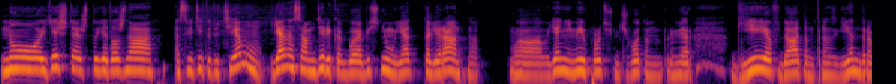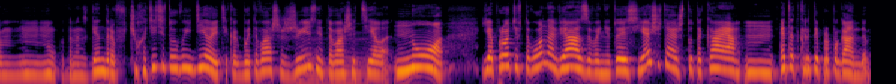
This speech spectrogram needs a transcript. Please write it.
но я считаю, что я должна осветить эту тему. Я на самом деле, как бы объясню, я толерантна. А, Я не имею против ничего там, например, геев, да, там, трансгендеров, ну, трансгендеров, что хотите, то вы и делаете, как бы это ваша жизнь, это ваше Мгм. тело, но я против того навязывания, то есть я считаю, что такая, это открытая пропаганда,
